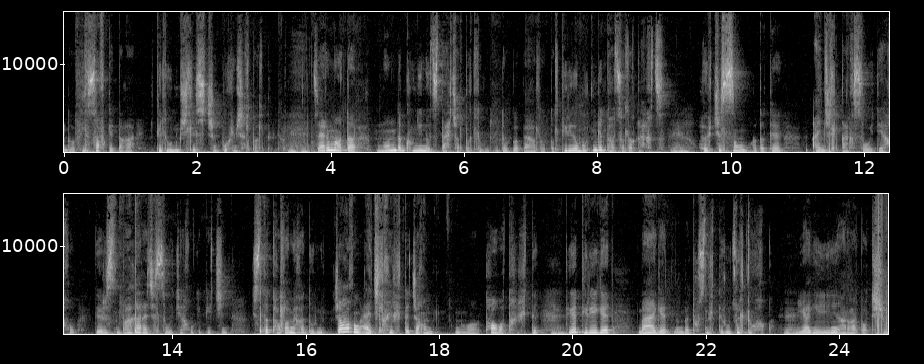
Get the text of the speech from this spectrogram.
нөгөө философи гэдэг байгаа итгэл үнэмшлээс чинь бүх юм шалтгаалдаг. Зарим одоо мундаг хүний нөөцтэй ач холбогдол өгдөг байгууллагууд бол тэрийг бүгднийг тооцоолоо гаргацсан. Хувьчилсан одоо тий амжилт гаргасан үед яах вэ? Дээрэс нь багаар ажилласан үед яах вэ гэдгийг чинь өстө толомынхаа дүрмэд жоохон ажиллах хэрэгтэй, жоохон нөгөө тоо бодох хэрэгтэй. Тэгээд тэрийгэ маа гэд ингээд төснөлтөр үзүүлдэг байхгүй. Яг энэ аргаар бод шүү.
